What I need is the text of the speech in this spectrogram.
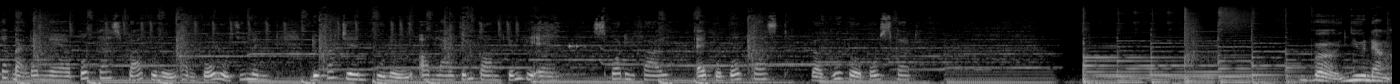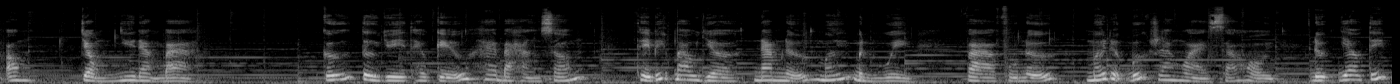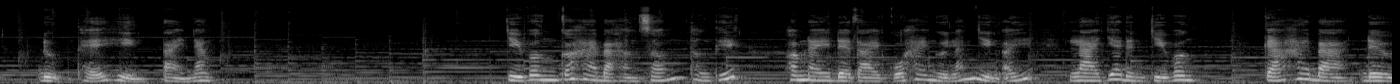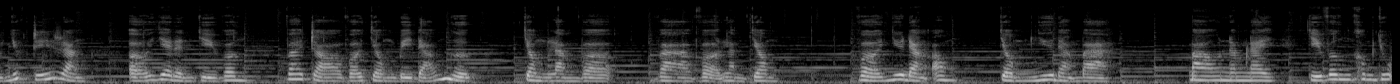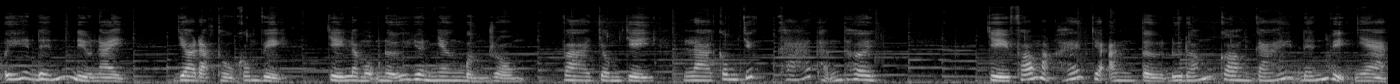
Các bạn đang nghe podcast báo phụ nữ thành phố Hồ Chí Minh được phát trên phụ nữ online.com.vn, Spotify, Apple Podcast và Google Podcast. Vợ như đàn ông, chồng như đàn bà. Cứ tư duy theo kiểu hai bà hàng xóm thì biết bao giờ nam nữ mới bình quyền và phụ nữ mới được bước ra ngoài xã hội, được giao tiếp được thể hiện tài năng. Chị vân có hai bà hàng xóm thân thiết. Hôm nay đề tài của hai người láng giềng ấy là gia đình chị vân. Cả hai bà đều nhất trí rằng ở gia đình chị vân, vai trò vợ chồng bị đảo ngược, chồng làm vợ và vợ làm chồng. Vợ như đàn ông, chồng như đàn bà. Bao năm nay, chị vân không chú ý đến điều này. Do đặc thù công việc, chị là một nữ doanh nhân bận rộn và chồng chị là công chức khá thảnh thơi. Chị phó mặc hết cho anh từ đưa đón con cái đến việc nhà.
